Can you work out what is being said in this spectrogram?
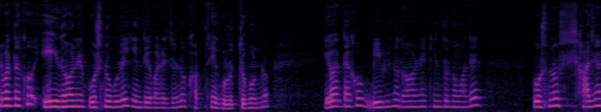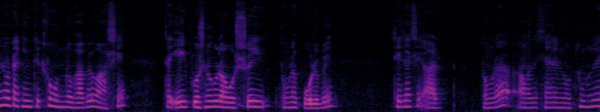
এবার দেখো, এই ধরনের প্রশ্নগুলোই কিন্তু এবারের জন্য সবথেকে গুরুত্বপূর্ণ। এবার দেখো বিভিন্ন ধরনের কিন্তু তোমাদের প্রশ্ন সাজানোটা কিন্তু একটু অন্যভাবেও আসে। তাই এই প্রশ্নগুলো অবশ্যই তোমরা পড়বে, ঠিক আছে? আর তোমরা আমাদের চ্যানেল নতুন হলে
